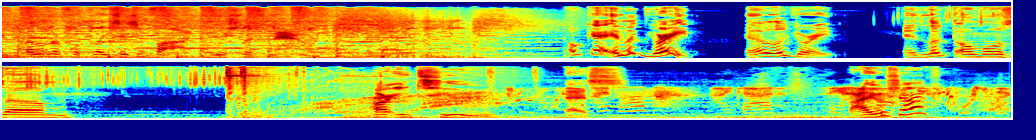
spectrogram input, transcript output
In development for PlayStation 5. Wishlist now. Okay, it looked great. It looked great. It looked almost um RE2 s Bioshock? Of course they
